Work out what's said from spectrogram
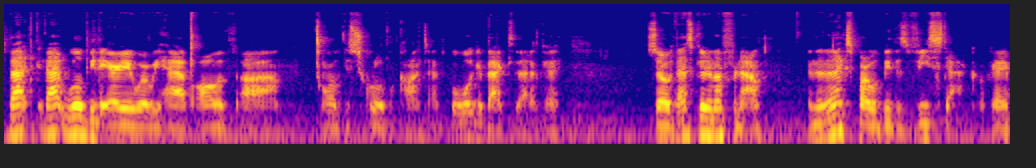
so that that will be the area where we have all of um, all of the scrollable content. But we'll get back to that, okay? So that's good enough for now. And then the next part will be this VStack, okay?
